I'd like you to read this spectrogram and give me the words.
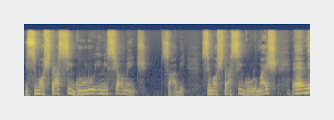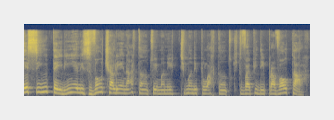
E se mostrar seguro inicialmente, sabe? Se mostrar seguro. Mas é, nesse inteirinho eles vão te alienar tanto e mani te manipular tanto que tu vai pedir para voltar.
